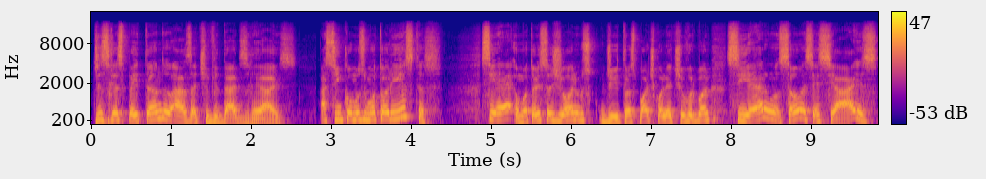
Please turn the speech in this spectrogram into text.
desrespeitando as atividades reais. Assim como os motoristas. Se é, motoristas de ônibus de transporte coletivo urbano, se eram, são essenciais,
